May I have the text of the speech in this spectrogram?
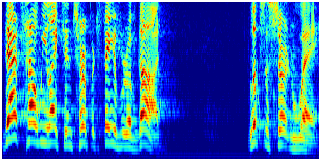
that's how we like to interpret favor of God. Looks a certain way.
